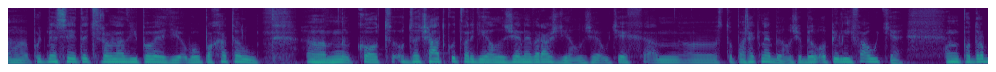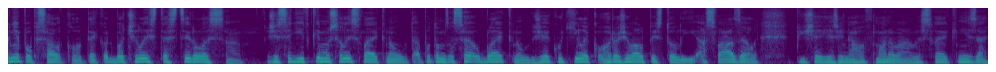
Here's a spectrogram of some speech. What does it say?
Eh, pojďme si teď srovnat výpovědi obou pachatelů. Ehm, Kot od začátku tvrdil, že nevraždil, že u těch ehm, eh, stopařek nebyl, že byl opilý v autě. On podrobně popsal Kot, jak odbočili z testy do lesa, že se dívky museli sléknout a potom zase obléknout, že Kutílek ohrožoval pistolí a svázel, píše Jiřina Hofmanová ve své knize,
